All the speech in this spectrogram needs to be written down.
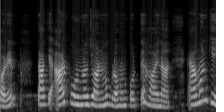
করেন, তাকে আর পূর্ণ জন্ম গ্রহণ করতে হয় না। এমনকি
